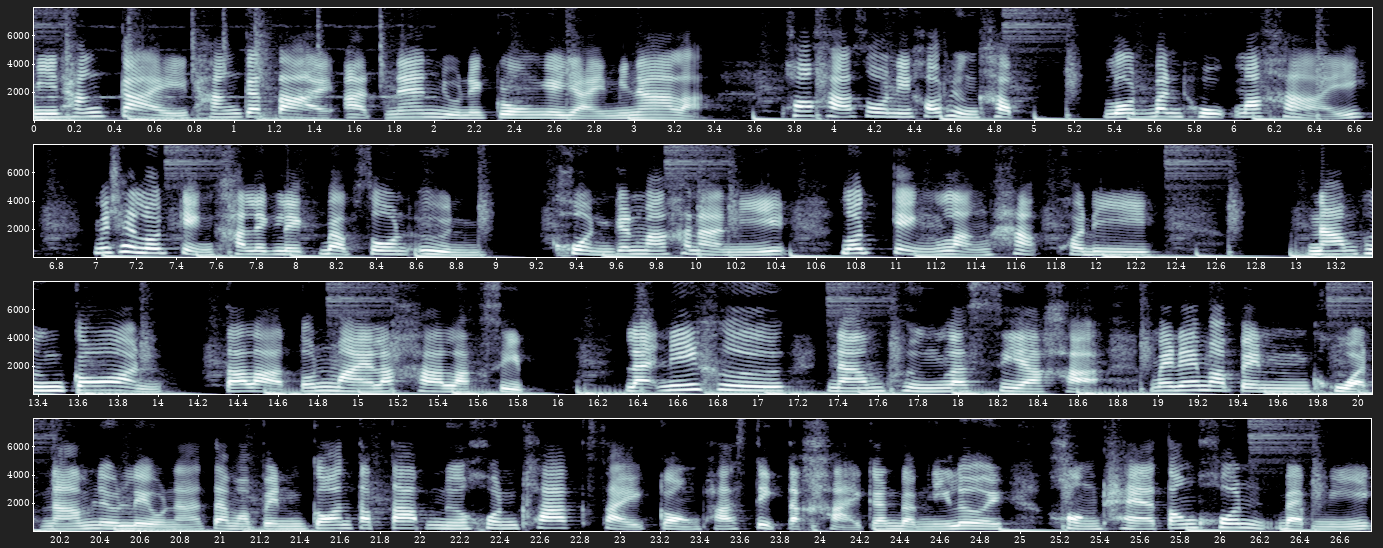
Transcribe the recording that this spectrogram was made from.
มีทั้งไก่ทั้งกระต่ายอัดแน่นอยู่ในกรงใหญ่ๆ มีหน้าล่ะ พ่อค้าโซนนี้เขาถึงขับรถบรรทุกมาขาย ไม่ใช่รถเก๋งคันเล็กๆ แบบโซนอื่น ขนกันมาขนาดนี้ รถเก๋งหลังหักพอดี น้ำพึ่งก้อน ตลาดต้นไม้ราคาหลักสิบ และนี่คือน้ำพึ่งรัสเซียค่ะ ไม่ได้มาเป็นขวดน้ำเร็วๆนะ แต่มาเป็นก้อนตับๆเนื้อข้นคลักใส่กล่องพลาสติกตะขายกันแบบนี้เลย ของแท้ต้องข้นแบบนี้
